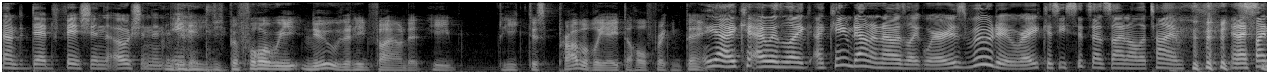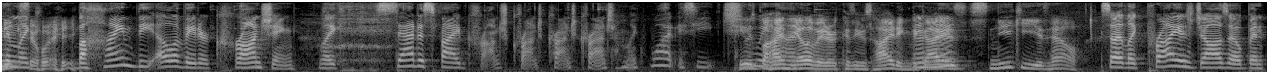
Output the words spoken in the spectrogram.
found a dead fish in the ocean and ate it. Before we knew that he'd found it, he he just probably ate the whole freaking thing. Yeah, I, ca- I was like, I came down and I was like, where is Voodoo, right? Because he sits outside all the time. And I find him like away. behind the elevator crunching, like satisfied crunch, crunch, crunch, crunch. I'm like, what is he He was behind on? the elevator because he was hiding. The guy Mhm. is sneaky as hell. So I like pry his jaws open.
